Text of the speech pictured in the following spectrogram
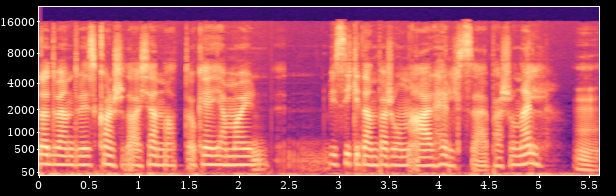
nødvendigvis kanskje da kjenne at ok, jeg må Hvis ikke den personen er helsepersonell, Mm.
